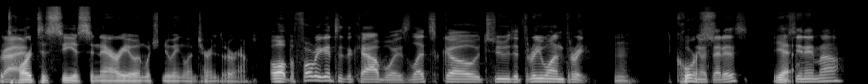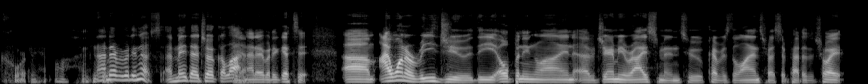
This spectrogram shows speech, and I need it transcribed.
it's Right. hard to see a scenario in which New England turns it around. Well, before we get to the Cowboys, let's go to the three one three. Hmm, of You know course, what that is? Yeah, You seen of. Well, not everybody knows. I've made that joke a lot. Yeah. Not everybody gets it. Um, I want to read you the opening line of Jeremy Reisman, who covers the Lions for us at Pride of Detroit,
